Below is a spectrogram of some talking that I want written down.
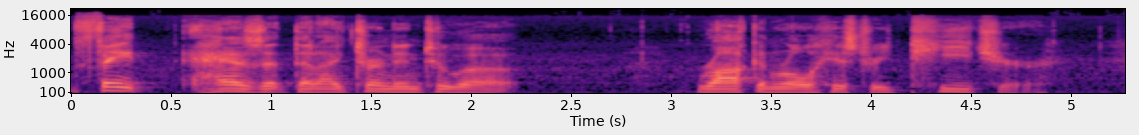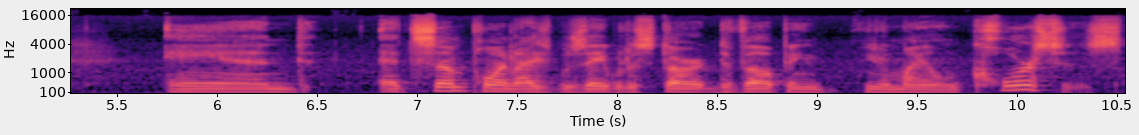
fate has it that I turned into a rock and roll history teacher, and at some point I was able to start developing, you know, my own courses.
